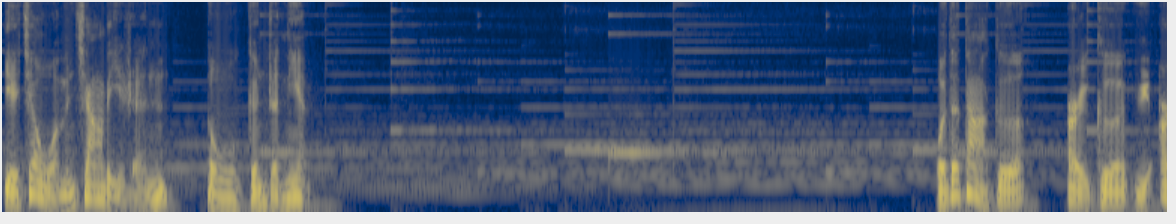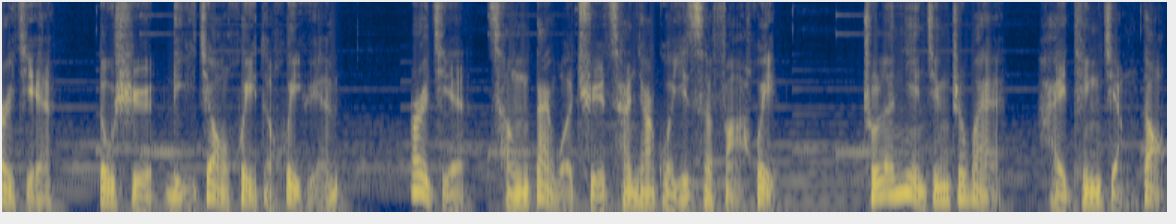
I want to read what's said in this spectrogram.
也叫我们家里人都跟着念。我的大哥、二哥与二姐。都是礼教会的会员。二姐曾带我去参加过一次法会，除了念经之外，还听讲道。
